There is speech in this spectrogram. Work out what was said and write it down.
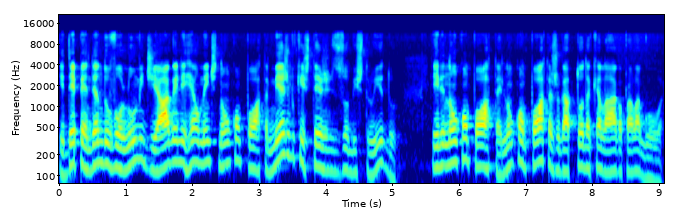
e dependendo do volume de água ele realmente não comporta. Mesmo que esteja desobstruído, ele não comporta, ele não comporta jogar toda aquela água para a lagoa.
